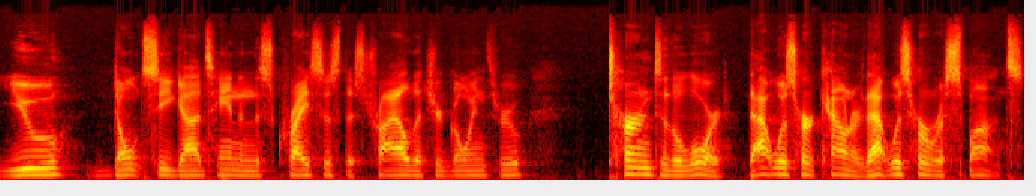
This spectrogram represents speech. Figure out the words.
you don't see God's hand in this crisis, this trial that you're going through, turn to the Lord. That was her counter, that was her response.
